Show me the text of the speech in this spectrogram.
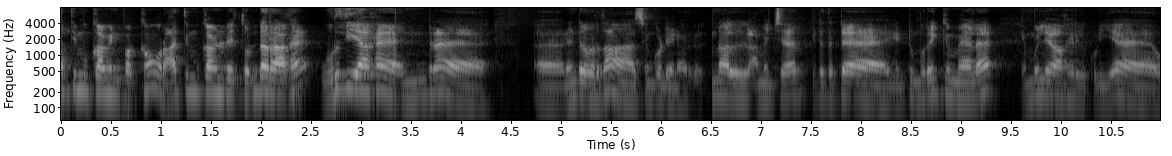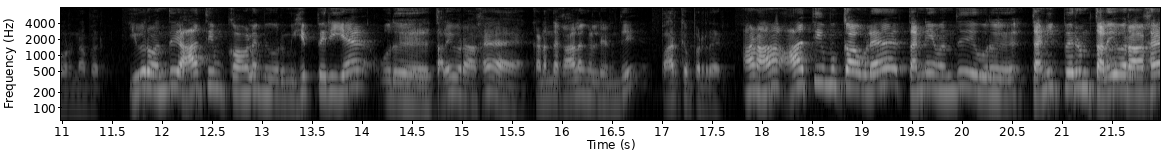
அதிமுகவின் பக்கம் ஒரு அதிமுகவினுடைய தொண்டராக உறுதியாக நின்ற நின்றவர் தான் செங்கோட்டையன் அவர்கள். முன்னாள் அமைச்சர் கிட்டத்தட்ட எட்டு முறைக்கு மேலே எம்எல்ஏவாக இருக்கக்கூடிய ஒரு நபர். இவர் வந்து அதிமுகவில் ஒரு மிகப்பெரிய ஒரு தலைவராக கடந்த காலங்களிலிருந்து பார்க்கப்படுறாரு. ஆனால் அதிமுகவில் தன்னை வந்து ஒரு தனிப்பெரும் தலைவராக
